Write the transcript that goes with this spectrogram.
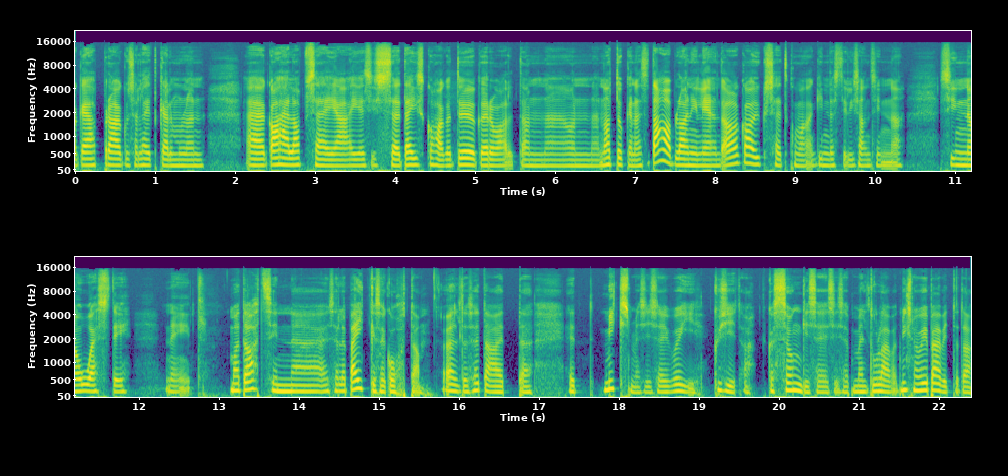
aga jah, praegusel hetkel mul on äh, kahe lapse ja, ja siis täiskohaga töö kõrvalt on, on natukene see tahaplaanile jäänud, aga üks hetk ma kindlasti lisan sinna, sinna uuesti neid. Ma tahtsin äh, selle päikese kohta öelda seda, et, et miks me siis ei või küsida, kas see ongi see siis, et meil tulevad, miks me ei või päevitada,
